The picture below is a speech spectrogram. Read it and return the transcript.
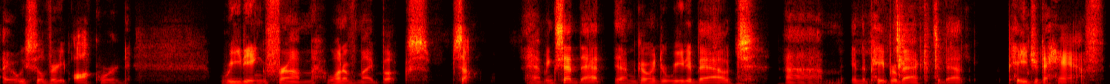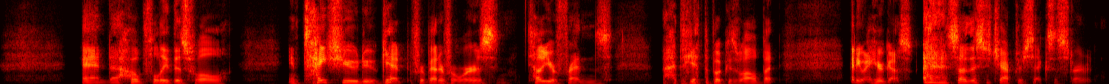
I always feel very awkward reading from one of my books. So having said that, I'm going to read about um, in the paperback, it's about a page and a half. And uh, hopefully, this will entice you to get For Better for Worse and tell your friends uh, to get the book as well. But anyway, here goes. so, this is chapter six. Let's start it.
